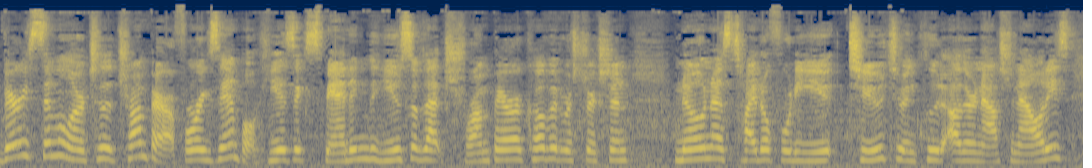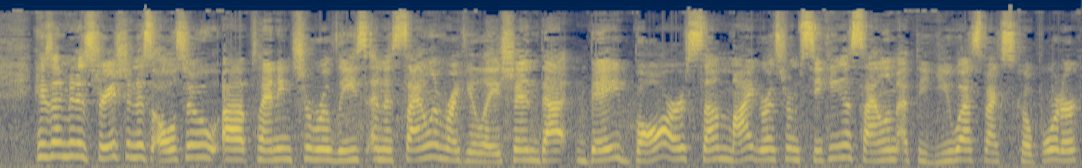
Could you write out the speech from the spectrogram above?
very similar to the Trump era. For example, he is expanding the use of that Trump era COVID restriction known as Title 42 to include other nationalities. His administration is also uh, planning to release an asylum regulation that may bar some migrants from seeking asylum at the U.S. Mexico border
